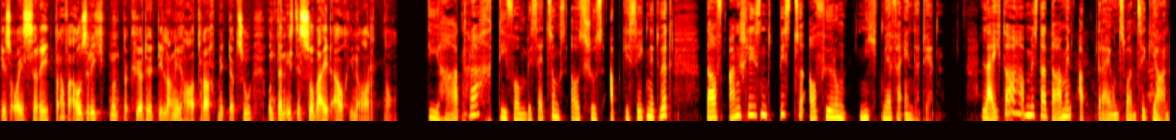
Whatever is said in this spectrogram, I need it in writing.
das Äußere darauf ausrichten und da gehört halt die lange Haartracht mit dazu und dann ist es soweit auch in Ordnung. Die Haartracht, die vom Besetzungsausschuss abgesegnet wird, darf anschließend bis zur Aufführung nicht mehr verändert werden. Leichter haben es da Damen ab 23 Jahren.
